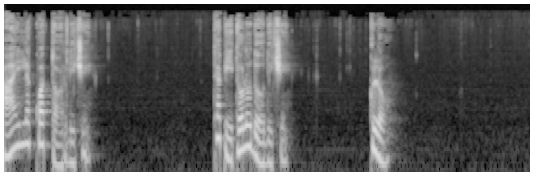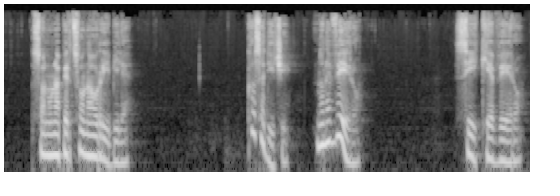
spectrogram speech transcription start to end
File 14 Capitolo 12 Clo Sono una persona orribile. Cosa dici? Non è vero. Sì che è vero.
